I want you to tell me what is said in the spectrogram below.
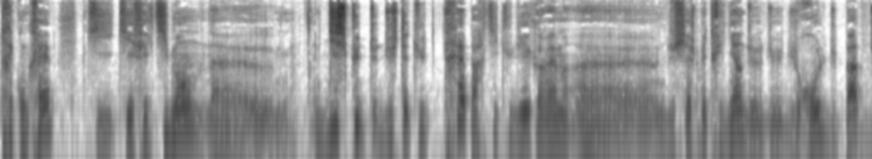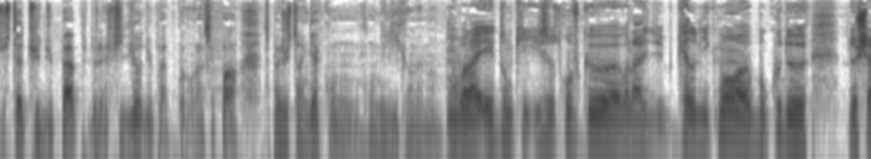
très concrets, qui, effectivement euh, discutent du statut très particulier quand même euh, du siège pétrinien, du, rôle du pape, du statut du pape, de la figure du pape. Quoi. Voilà, c'est pas c'est pas juste un gars qu'on qu'on élit quand même. Hein. Voilà, et donc il, se trouve que voilà canoniquement beaucoup de de chercheurs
